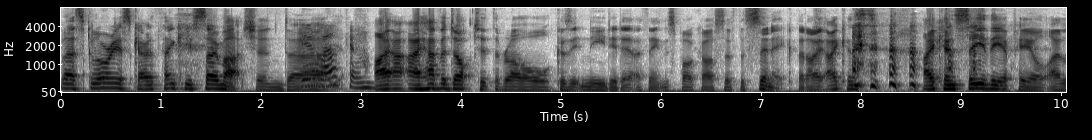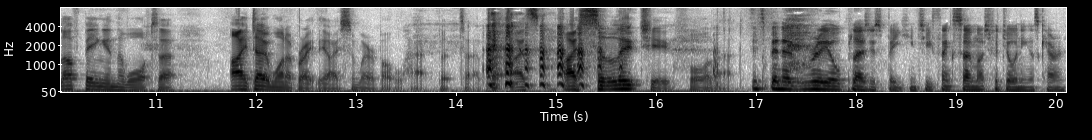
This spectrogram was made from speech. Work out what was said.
That's glorious, Karen. Thank you so much. And uh, You're welcome. I, I I have adopted the role because it needed it. I think this podcast of the cynic, but I, I can I can see the appeal. I love being in the water. I don't want to break the ice and wear a bobble hat, but, uh, but I, s- I salute you for that. It's been a real pleasure speaking to you. Thanks so much for joining us, Karen.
